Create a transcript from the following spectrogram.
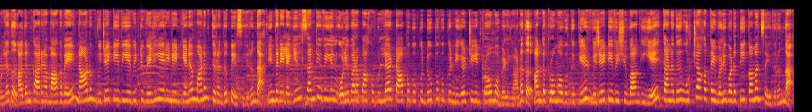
உள்ளது. அதன் காரணமாகவே நானும் விஜய் டிவியை விட்டு வெளியேறினேன் என மனம் திறந்து பேசியிருந்தார். இந்த நிலையில் சன் டிவியில் ஒளிபரப்பாக உள்ள டாப்பு குக்கு டூப்பு குக்கு நிகழ்ச்சியின் ப்ரோமோ வெளியானது. அந்த ப்ரோமோவுக்கு கீழ் விஜய் டிவி சிவாங்கியே தனது உற்சாகத்தை வெளிப்படுத்தி கமெண்ட் செய்திருந்தார்.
